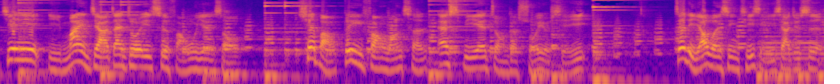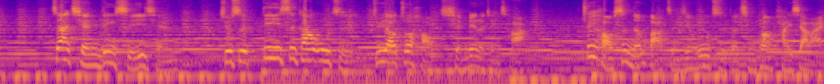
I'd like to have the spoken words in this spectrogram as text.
建议与卖家再做一次房屋验收，确保对方完成 SBA 中的所有协议。这里要温馨提醒一下，就是在签订协议前，就是第一次看屋子就要做好前面的检查，最好是能把整间屋子的情况拍下来，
